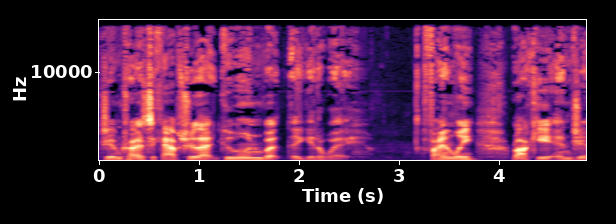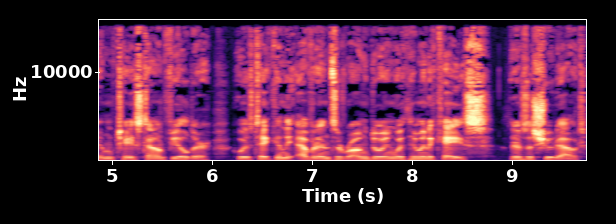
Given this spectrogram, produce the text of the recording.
Jim tries to capture that goon, but they get away. Finally, Rocky and Jim chase down Fielder, who has taken the evidence of wrongdoing with him in a case. There's a shootout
